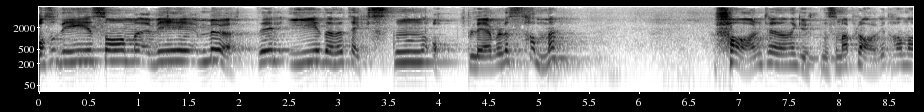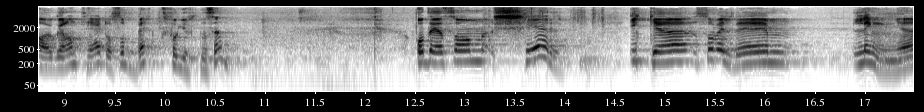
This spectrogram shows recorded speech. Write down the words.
Også de som vi møter i denne teksten, opplever det samme. Faren til denne gutten som er plaget, han har jo garantert også bedt for gutten sin. Og det som skjer, ikke så veldig lenge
